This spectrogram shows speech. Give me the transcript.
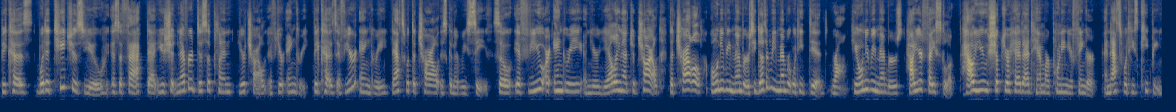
because what it teaches you is the fact that you should never discipline your child if you're angry. Because if you're angry, that's what the child is going to receive. So if you are angry and you're yelling at your child, the child only remembers, he doesn't remember what he did wrong. He only remembers how your face looked, how you shook your head at him or pointing your finger. And that's what he's keeping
